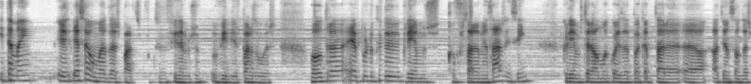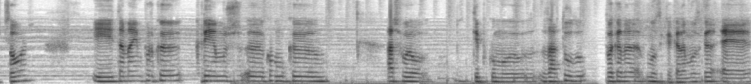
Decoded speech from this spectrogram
E também, essa é uma das partes, porque fizemos vídeos para as duas. Outra é porque queríamos reforçar a mensagem, sim. Queríamos ter alguma coisa para captar a, a atenção das pessoas. E também porque queríamos uh, como que acho eu, tipo, como dar tudo para cada música. Cada música é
